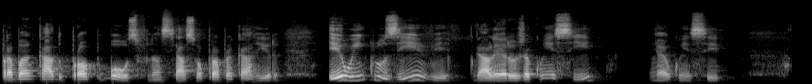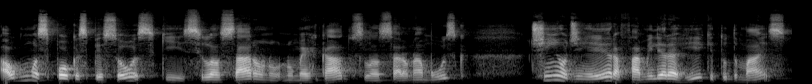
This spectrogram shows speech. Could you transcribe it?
para bancar do próprio bolso, financiar a sua própria carreira. Eu, inclusive, galera, eu já conheci, né, eu conheci algumas poucas pessoas que se lançaram no, no mercado, se lançaram na música, tinham dinheiro, a família era rica e tudo mais,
